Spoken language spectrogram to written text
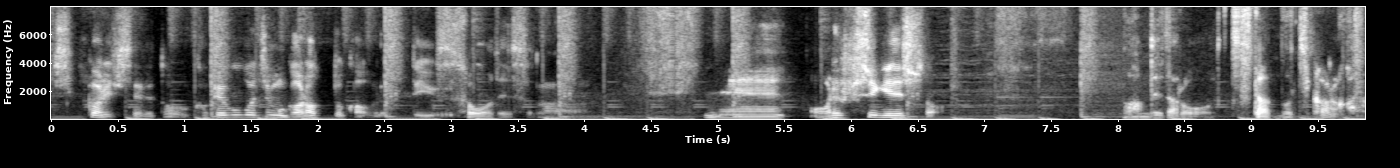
しっかりしてるとかけ心地もガラッと変わるっていう。そうですね。ねえあれ不思議でしたなんでだろう。チタンの力か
